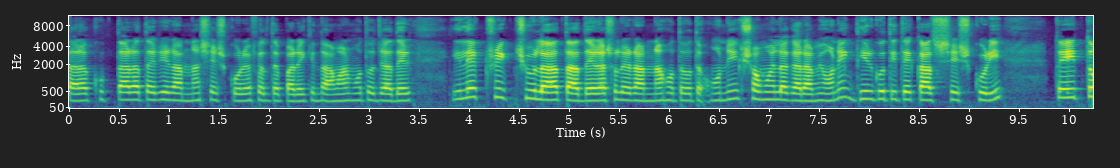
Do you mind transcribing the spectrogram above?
তারা খুব তাড়াতাড়ি রান্না শেষ করে ফেলতে পারে। কিন্তু আমার মতো যাদের ইলেকট্রিক চুলা তাদের আসলে রান্না হতে হতে অনেক সময় লাগে আর আমি অনেক ধীর গতিতে কাজ শেষ করি। তো এই তো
